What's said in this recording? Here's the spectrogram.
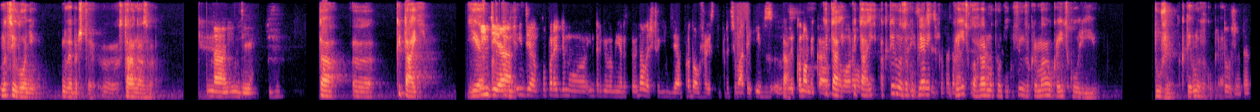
на Цейлоні, вибачте, е, стара назва. На Індії. Та е, Китай. Є Індія Індія в попередньому інтерв'ю ви мені розповідали, що Індія продовжує співпрацювати і в так. економіка Китай Китай активно закупляє українську аграрну продукцію, зокрема українську олію дуже активно закупляє. Дуже так.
